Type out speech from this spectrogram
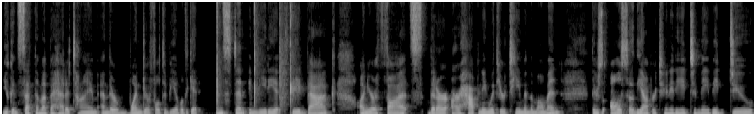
You can set them up ahead of time and they're wonderful to be able to get instant immediate feedback on your thoughts that are are happening with your team in the moment. There's also the opportunity to maybe do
